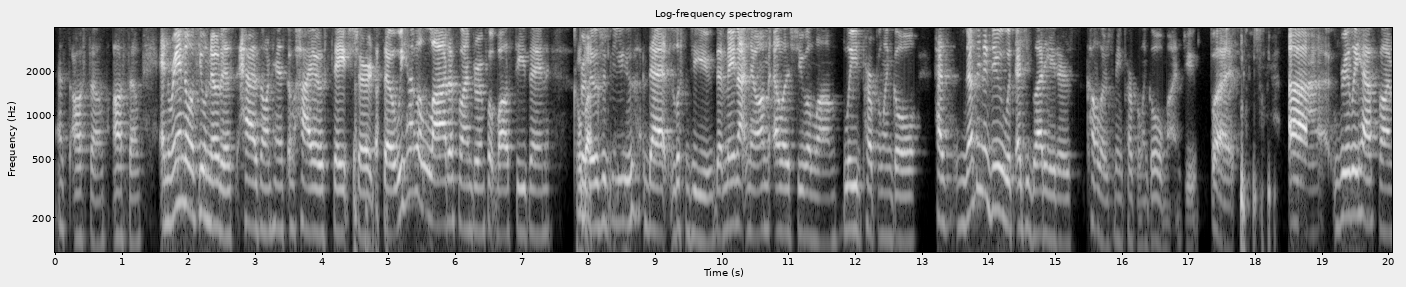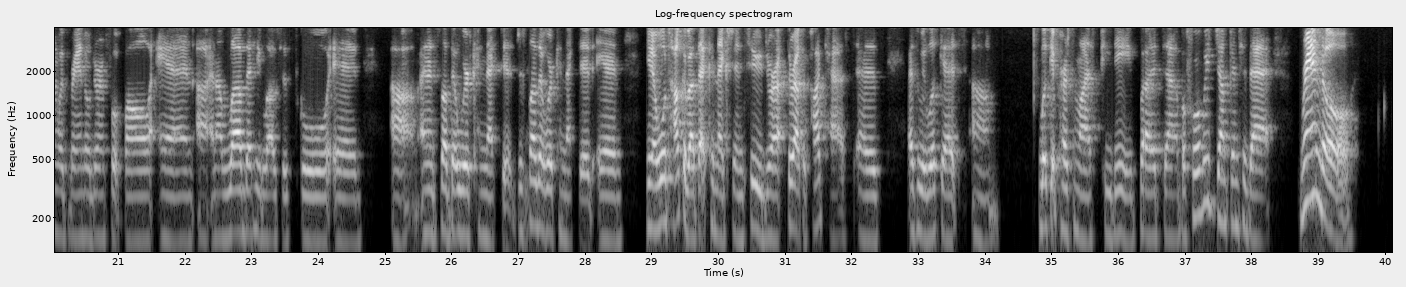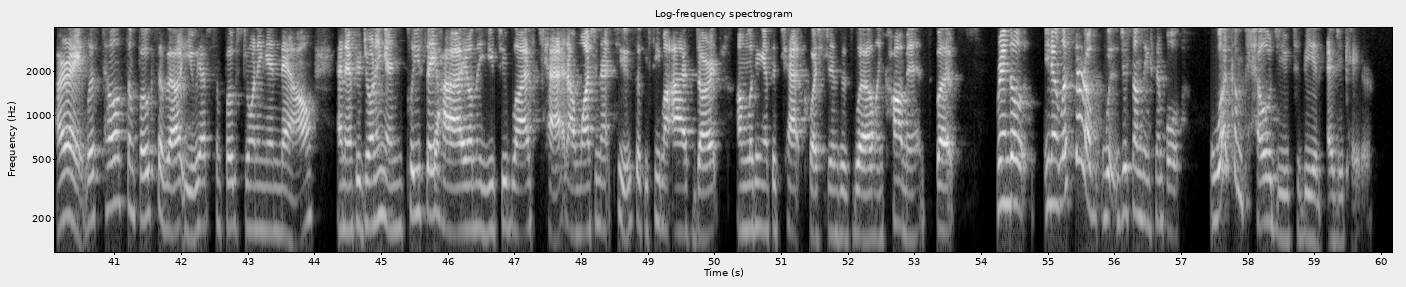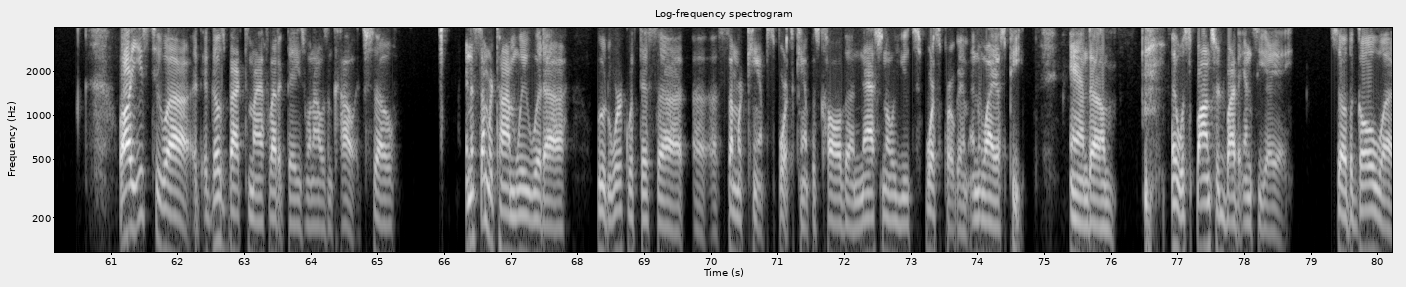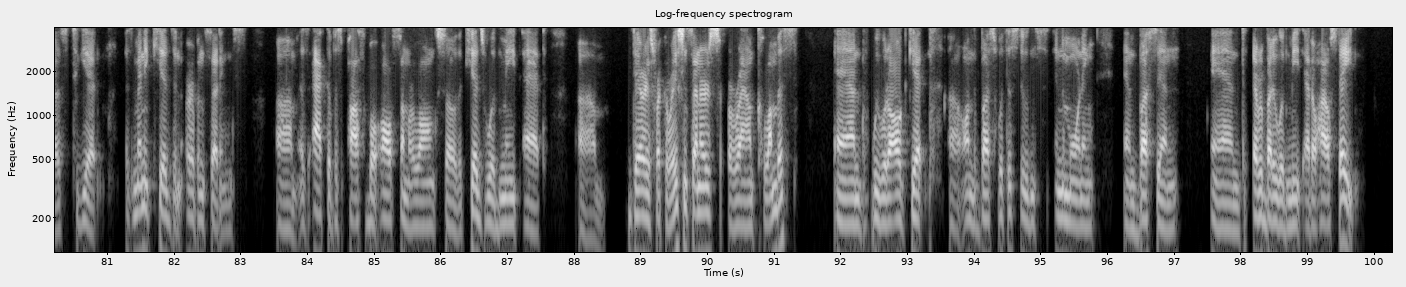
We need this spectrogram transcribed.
That's awesome. Awesome. And Randall, if you'll notice, has on his Ohio State shirt. so we have a lot of fun during football season. Go For those of you that listen to you that may not know, I'm LSU alum, bleed purple and gold. Has nothing to do with Edu Gladiators colors being purple and gold, mind you. But uh, really have fun with Randall during football, and uh, and I love that he loves his school, and um, and I just love that we're connected. Just love that we're connected, and you know, we'll talk about that connection too throughout the podcast as as we look at um, look at personalized PD. But uh, before we jump into that, Randall, all right, let's tell some folks about you. We have some folks joining in now. And if you're joining in, please say hi on the YouTube live chat. I'm watching that too. So if you see my eyes dart, I'm looking at the chat questions as well and comments. But Randall, you know, let's start off with just something simple. What compelled you to be an educator? Well, I used to, uh, it, it, goes back to my athletic days when I was in college. So in the summertime, we would, uh, we would work with this uh, uh, summer camp, sports camp. It's called the National Youth Sports Program, NYSP. And um, it was sponsored by the NCAA. So the goal was to get as many kids in urban settings um, as active as possible all summer long. So the kids would meet at um, various recreation centers around Columbus, and we would all get uh, on the bus with the students in the morning and bus in, and everybody would meet at Ohio State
